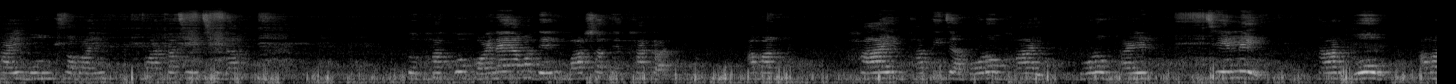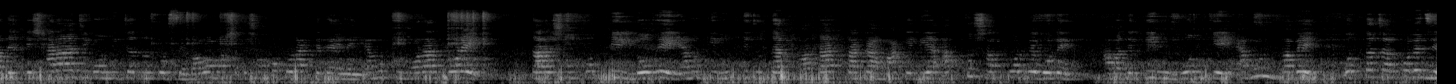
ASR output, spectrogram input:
ভাই বোন সবাই মার কাছেই ছিলাম। তো ভাগ্য হয় নাই আমাদের মার সাথে থাকার আমার ভাই ভাতিজা বড় ভাই বড় ভাইয়ের ছেলে তার বউ আমাদেরকে সারা জীবন নির্যাতন করছে বাবা মার সাথে সম্পর্ক রাখতে দেয় নাই এমনকি মরার পরে তারা সম্পত্তির লোভে, এমনকি মুক্তিযোদ্ধার ভাতার টাকা মাকে দিয়ে আত্মসাৎ করবে বলে আমাদের তিন বোনকে এমনভাবে অত্যাচার করেছে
